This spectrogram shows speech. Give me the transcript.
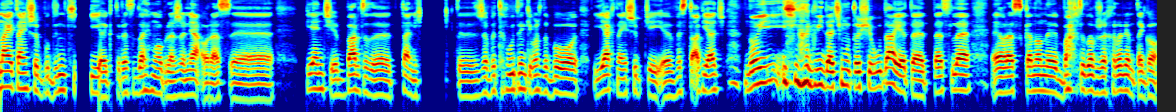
najtańsze budynki, e, które zadają obrażenia oraz e, pięć bardzo e, tanich e, żeby te budynki można było jak najszybciej e, wystawiać. No i jak widać mu to się udaje. Te Tesle e, oraz kanony bardzo dobrze chronią tego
